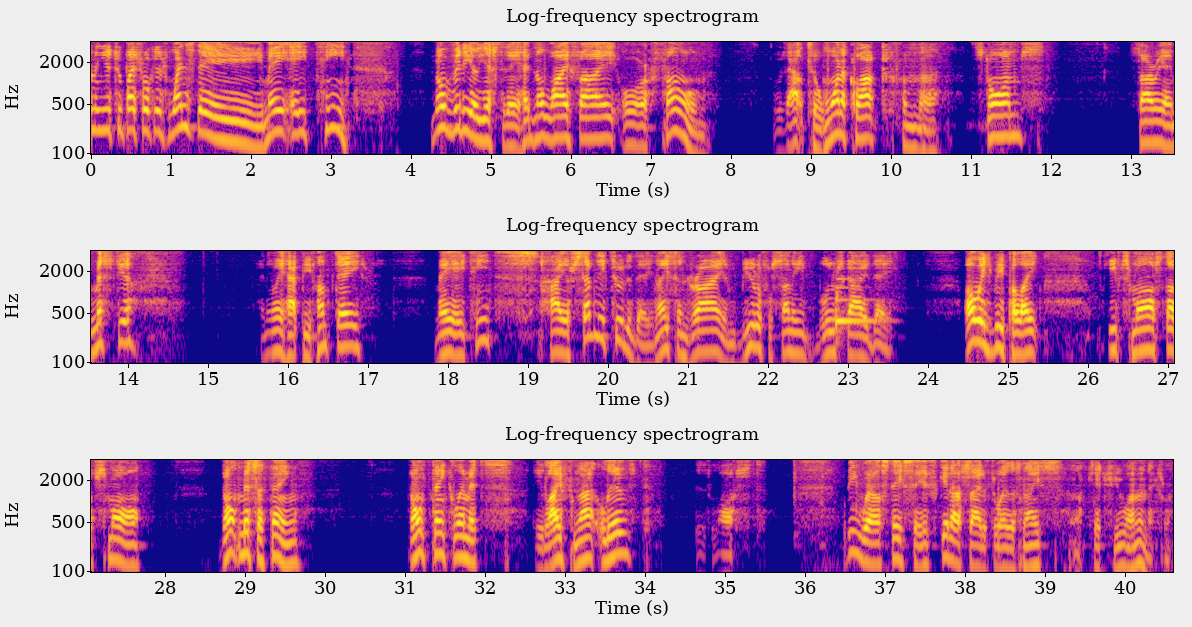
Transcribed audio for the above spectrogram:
morning, YouTube Ice Smokers. Wednesday, May 18th. No video yesterday. Had no Wi-Fi or phone. It was out till 1 o'clock from the storms. Sorry I missed you. Anyway, happy hump day. May 18th. High of 72 today. Nice and dry and beautiful sunny blue sky day. Always be polite. Keep small stuff small. Don't miss a thing. Don't think limits. A life not lived is lost. Be well, stay safe, get outside if the weather's nice. I'll catch you on the next one.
